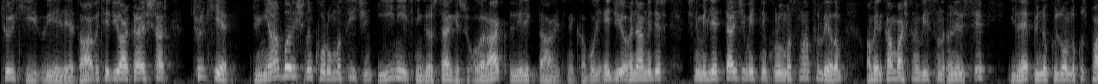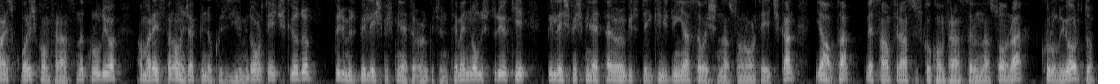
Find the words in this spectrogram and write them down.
Türkiye'yi üyeliğe davet ediyor arkadaşlar. Türkiye dünya barışının korunması için iyi niyetinin göstergesi olarak üyelik davetini kabul ediyor. Önemlidir. Şimdi Milletler Cemiyeti'nin kurulmasını hatırlayalım. Amerikan Başkanı Wilson'ın önerisi ile 1919 Paris Barış Konferansı'nda kuruluyor ama resmen ancak 1920'de ortaya çıkıyordu. Günümüz Birleşmiş Milletler Örgütü'nün temelini oluşturuyor ki Birleşmiş Milletler Örgütü de 2. Dünya Savaşı'ndan sonra ortaya çıkan Yalta ve San Francisco konferanslarından sonra kuruluyordu.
